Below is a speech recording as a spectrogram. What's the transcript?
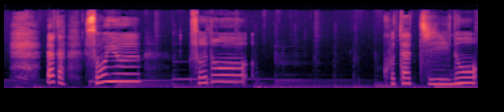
なんかそういうその子たちの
